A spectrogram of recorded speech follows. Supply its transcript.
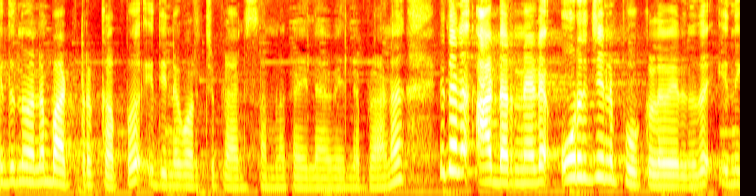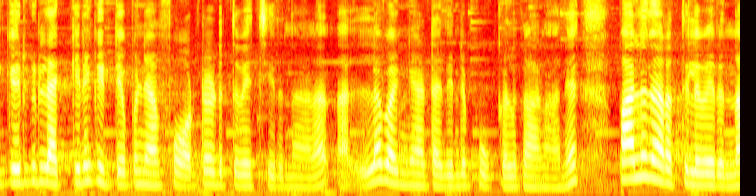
ഇതെന്ന് പറഞ്ഞാൽ ബട്ടർ കപ്പ് ഇതിന്റെ കുറച്ച് പ്ലാന്റ്സ് നമ്മുടെ കയ്യിൽ അവൈലബിൾ ആണ്. ഇതാണ് അടർണയുടെ ഒറിജിനൽ പൂക്കൾ വരുന്നത്. എനിക്കൊരു ലക്കിന് കിട്ടിയപ്പോൾ ഞാൻ ഫോട്ടോ എടുത്ത് വെച്ചിരുന്നതാണ്. നല്ല ഭംഗിയായിട്ട് അതിന്റെ പൂക്കൾ കാണാൻ പല നിറത്തിൽ വരുന്ന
